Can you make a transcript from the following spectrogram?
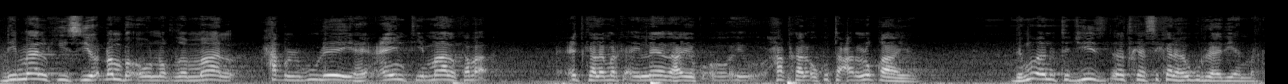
Haddii maalkiisiioo dhanba uu noqdo maal xaq lagu leeyahay cayntii maalkaba cid kale marka ay leedahay xaq kale uu ku tacalluqaayo. De mu'anu tajhiiz dadka si kale ha ugu raadiyaan marka.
